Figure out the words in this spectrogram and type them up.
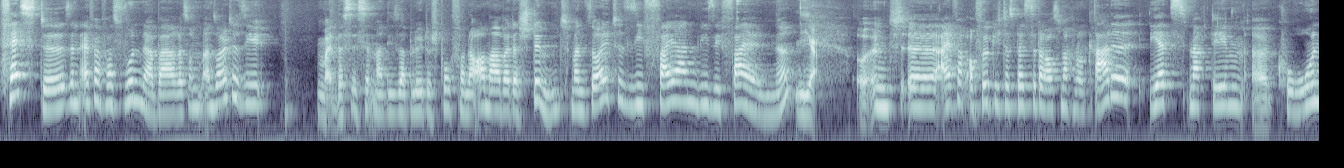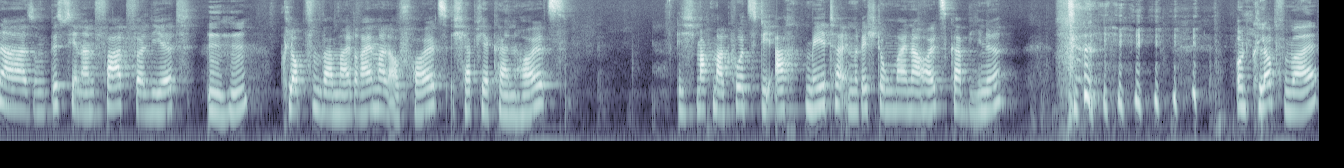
Feste sind einfach was Wunderbares und man sollte sie das ist immer dieser blöde Spruch von der Oma, aber das stimmt. Man sollte sie feiern, wie sie fallen, ne? Ja. Und äh, einfach auch wirklich das Beste daraus machen. Und gerade jetzt, nachdem äh, Corona so ein bisschen an Fahrt verliert, mhm. klopfen wir mal dreimal auf Holz. Ich habe hier kein Holz. Ich mache mal kurz die acht Meter in Richtung meiner Holzkabine und klopfe mal.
